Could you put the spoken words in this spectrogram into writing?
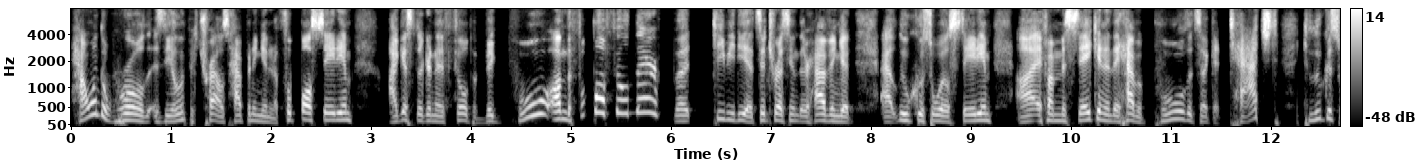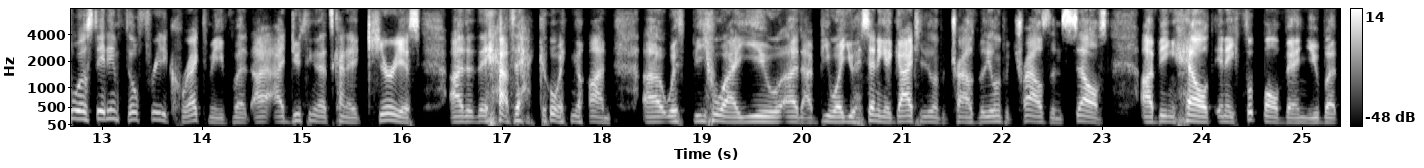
How in the world is the Olympic trials happening in a football stadium? I guess they're going to fill up a big pool on the football field there, but TBD. It's interesting they're having it at Lucas Oil Stadium. Uh, if I'm mistaken and they have a pool that's like attached to Lucas Oil Stadium, feel free to correct me, but I, I do think that's kind of curious uh, that they have that going on uh, with BYU, uh, BYU sending a guy to the Olympic trials, but the Olympic trials themselves uh, being held in a football venue. But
